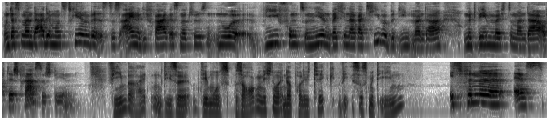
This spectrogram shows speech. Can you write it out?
Und dass man da demonstrieren will, ist das eine. Die Frage ist natürlich nur, wie funktionieren, welche Narrative bedient man da und mit wem möchte man da auf der Straße stehen. Vielen bereiten diese Demos Sorgen, nicht nur in der Politik. Wie ist es mit Ihnen? Ich finde es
